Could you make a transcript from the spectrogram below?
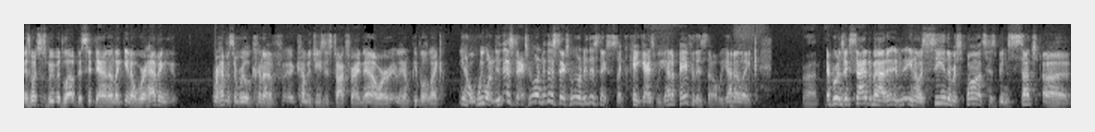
as much as we would love to sit down and like you know we're having we're having some real kind of uh, come to Jesus talks right now, where you know people are like, you know, we want to do this next, we want to do this next, we want to do this next. It's like, okay, guys, we got to pay for this though. We got to like Right. everyone's excited about it, and you know, seeing the response has been such a.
